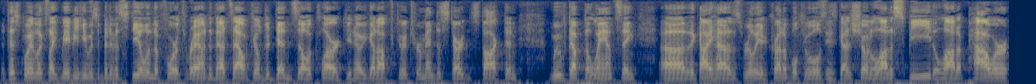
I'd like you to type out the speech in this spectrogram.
at this point looks like maybe he was a bit of a steal in the fourth round, and that's outfielder Denzel Clark. You know, he got off to a tremendous start in Stockton, moved up to Lansing. Uh, the guy has really incredible tools. He's got shown a lot of speed, a lot of power.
